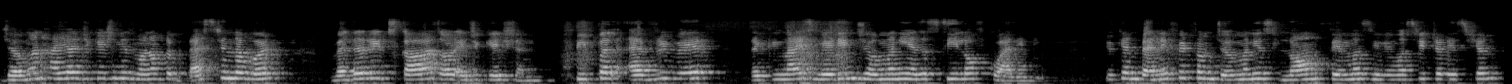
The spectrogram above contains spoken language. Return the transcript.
German higher education is one of the best in the world, whether it's cars or education. People everywhere recognize made in Germany as a seal of quality. You can benefit from Germany's long famous university tradition,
